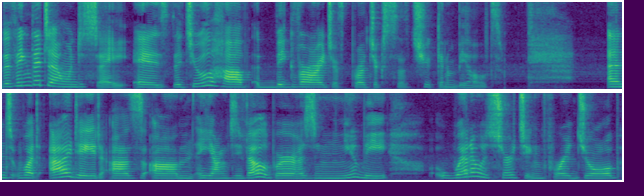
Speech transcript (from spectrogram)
The thing that I want to say is that you will have a big variety of projects that you can build. And what I did as um, a young developer, as a newbie, when I was searching for a job,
